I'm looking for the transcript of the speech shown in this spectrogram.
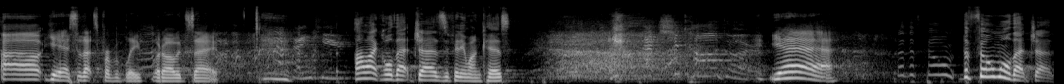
Uh, yeah, so that's probably what I would say. Thank you. I like all that jazz. If anyone cares. That's Chicago. Yeah. The film, the film, all that jazz.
